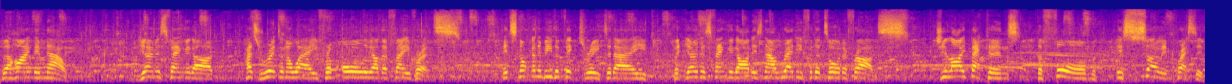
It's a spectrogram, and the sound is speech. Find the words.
Behind him now. Jonas Vingegaard has ridden away from all the other favourites. It's not going to be the victory today, but Jonas Vingegaard is now ready for the Tour de France. July beckons. The form is so impressive.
